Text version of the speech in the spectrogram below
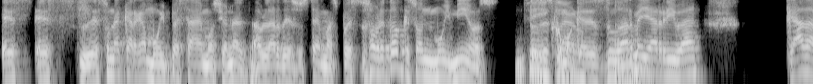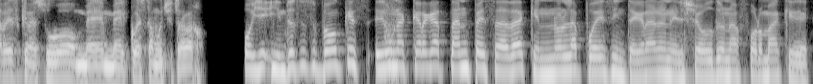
es, es, es, una carga muy pesada emocional hablar de esos temas, pues sobre todo que son muy míos. Entonces, como que desnudarme ya arriba, cada vez que me subo me, me cuesta mucho trabajo. Oye, y entonces supongo que es una carga tan pesada que no la puedes integrar en el show de una forma que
